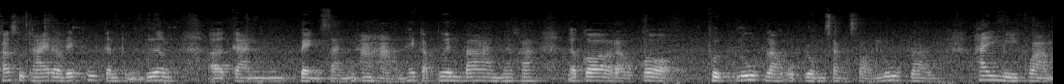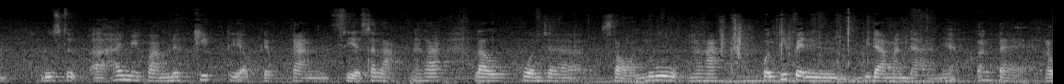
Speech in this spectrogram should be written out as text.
ครั้งสุดท้ายเราได้พูดกันถึงเรื่องอการแบ่งสรรอาหารให้กับเพื่อนบ้านนะคะ แล้วก็เราก็ ฝึกลูกเราอบรมสั่งสอนลูกเรา ให้มีความรู้สึกให้มีความนึกคิดเกี่ยวกับการเสียสละนะคะ เราควรจะสอนลูกนะคะ คนที่เป็นบิดามารดาเนี่ยตั้งแต่เรา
